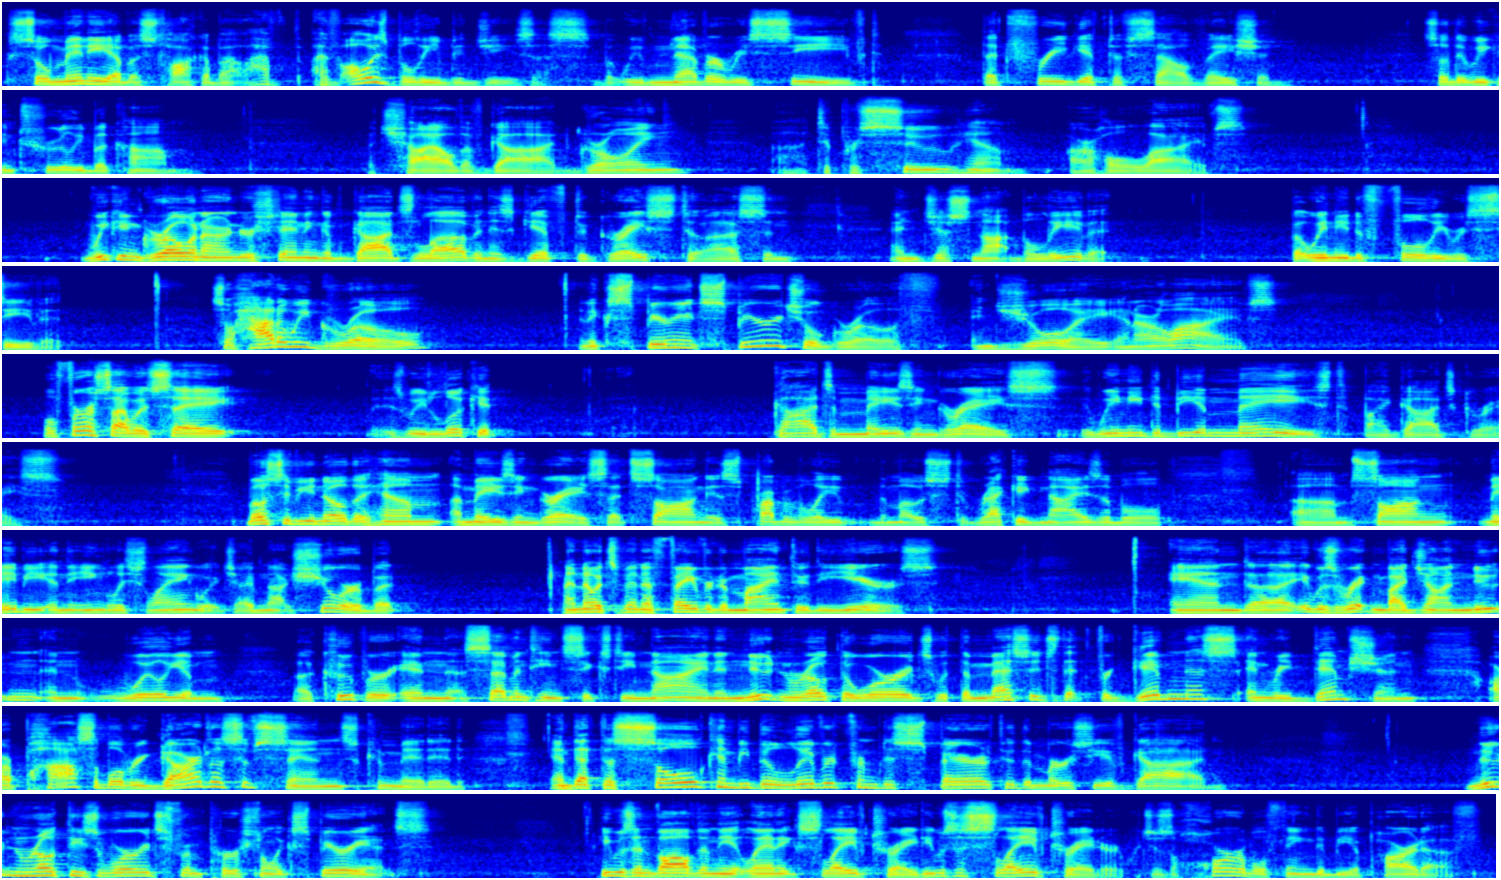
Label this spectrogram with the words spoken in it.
So many of us talk about, I've, I've always believed in Jesus, but we've never received that free gift of salvation so that we can truly become a child of God, growing uh, to pursue Him our whole lives. We can grow in our understanding of God's love and His gift of grace to us and, and just not believe it. But we need to fully receive it. So, how do we grow and experience spiritual growth and joy in our lives? Well, first, I would say, as we look at God's amazing grace, we need to be amazed by God's grace. Most of you know the hymn Amazing Grace. That song is probably the most recognizable um, song, maybe in the English language. I'm not sure, but I know it's been a favorite of mine through the years. And uh, it was written by John Newton and William uh, Cowper in 1769, and Newton wrote the words with the message that forgiveness and redemption are possible regardless of sins committed, and that the soul can be delivered from despair through the mercy of God. Newton wrote these words from personal experience. He was involved in the Atlantic slave trade. He was a slave trader, which is a horrible thing to be a part of.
